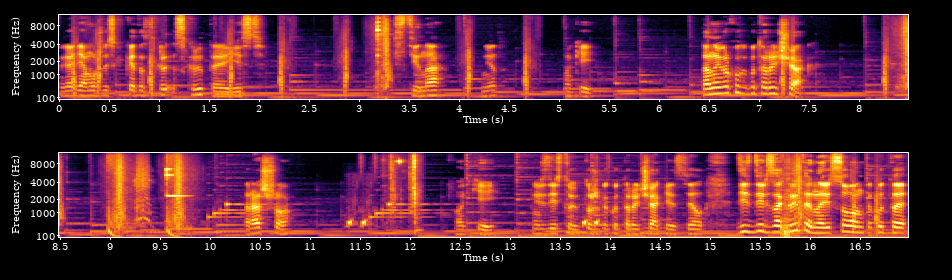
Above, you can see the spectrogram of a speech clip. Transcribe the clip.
Погоди, а может здесь какая-то скры скрытая есть? Стена? Нет? Окей. Там наверху какой-то рычаг. Хорошо. Окей. Ну, здесь тоже какой-то рычаг я сделал. Здесь дверь закрытая, нарисован какой-то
